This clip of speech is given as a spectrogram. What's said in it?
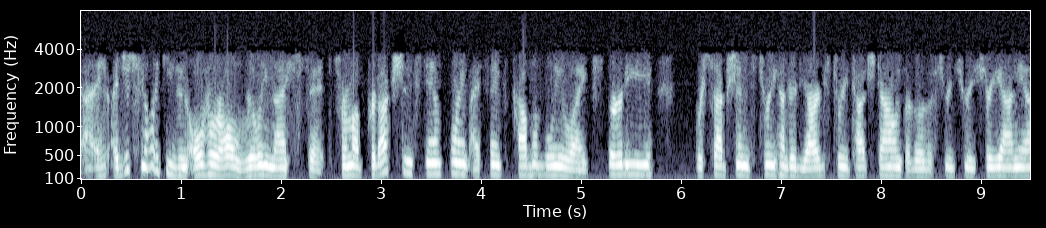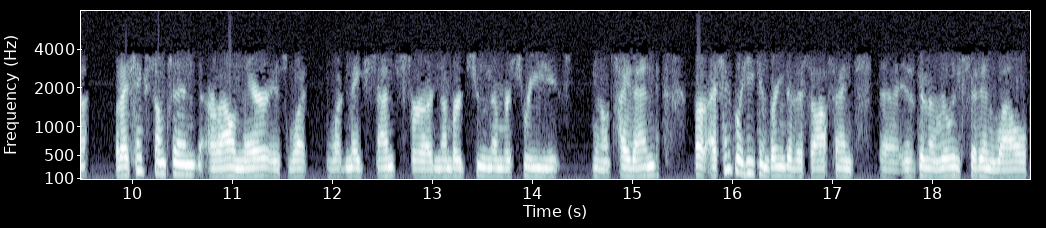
I, I just feel like he's an overall really nice fit. From a production standpoint, I think probably like 30 receptions, 300 yards, three touchdowns. I'll go the 333 on you. But I think something around there is what, what makes sense for a number two, number three, you know, tight end. But I think what he can bring to this offense uh, is going to really fit in well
